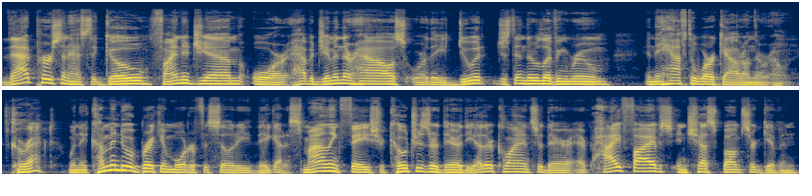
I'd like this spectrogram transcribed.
that person has to go find a gym or have a gym in their house, or they do it just in their living room, and they have to work out on their own correct. when they come into a brick and mortar facility, they got a smiling face. Your coaches are there. The other clients are there. High fives and chest bumps are given.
